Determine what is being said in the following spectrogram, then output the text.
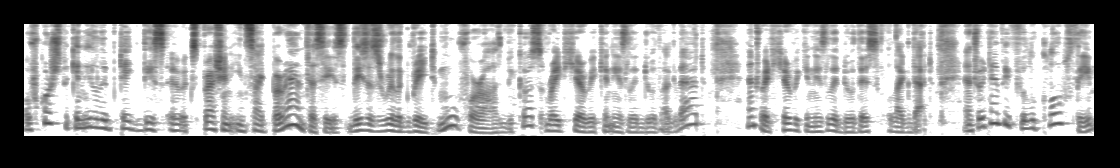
Of course, we can easily take this uh, expression inside parentheses. This is really great move for us because right here we can easily do like that and right here we can easily do this like that. And right now if you look closely,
